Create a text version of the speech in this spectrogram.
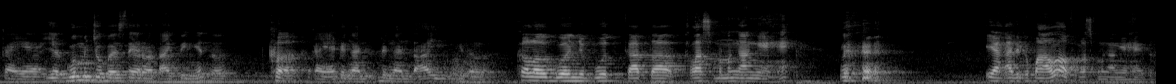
kayak ya gue mencoba stereotyping itu Ke- kayak dengan dengan tai gitu loh kalau gue nyebut kata kelas menengah ngehe yang ada di kepala apa kelas menengah ngehe itu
